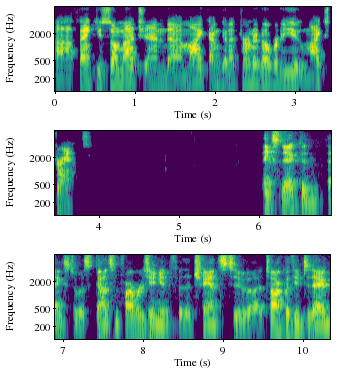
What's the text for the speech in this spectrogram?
uh, thank you so much. And uh, Mike, I'm gonna turn it over to you. Mike Stranz. Thanks, Nick, and thanks to Wisconsin Farmers Union for the chance to uh, talk with you today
